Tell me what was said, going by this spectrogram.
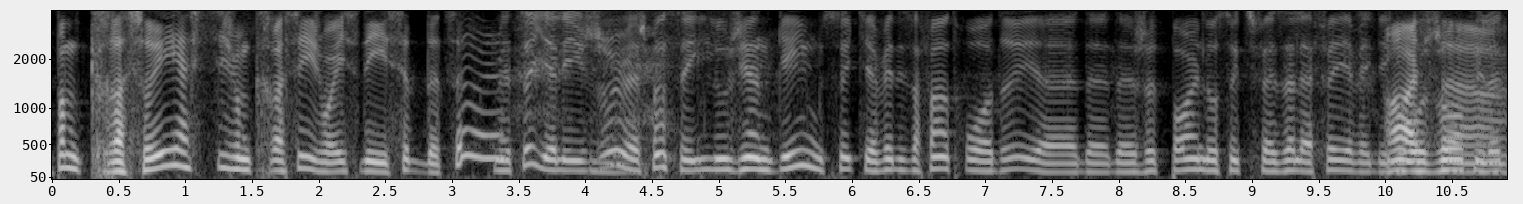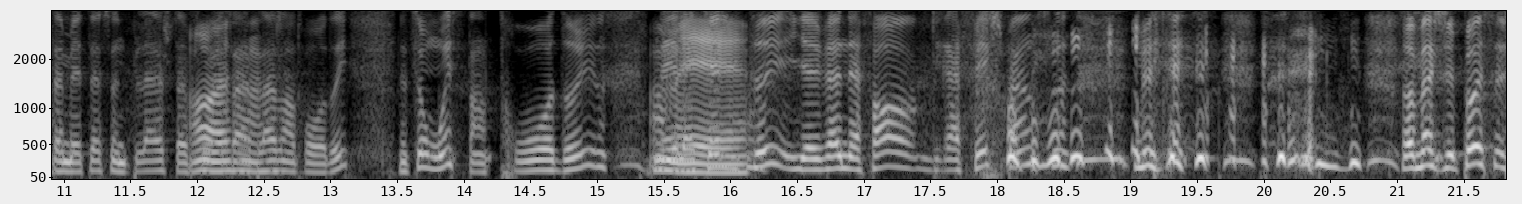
Pas me crosser. Si je vais me crosser, je vais aller sur des sites de ça. là. Mais tu sais, il y a les jeux, euh, je pense que c'est Illusion Game, tu sais, qui avait des affaires en 3D euh, de, de jeux de porn, là, où c'est que tu faisais la fille avec des Ah, gros jours, puis là, tu mettais sur une plage, tu Ah, fourrais sur la plage en 3D. Mais tu sais, au moins, c'est en 3D, là. Ah, mais, la mais- qualité, il y avait un effort graphique, je pense. mais... Ah, mais j'ai pas, j'ai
